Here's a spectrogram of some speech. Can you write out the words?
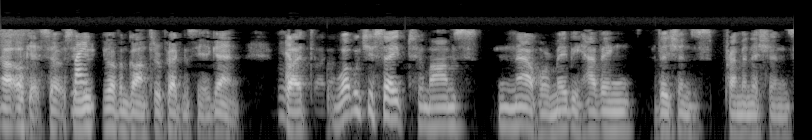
Uh, okay, so so My, you, you haven't gone through pregnancy again. No. But what would you say to moms now who are maybe having visions, premonitions?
